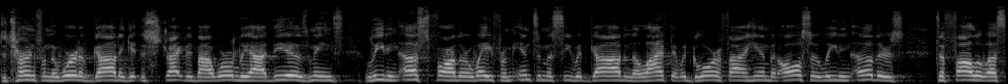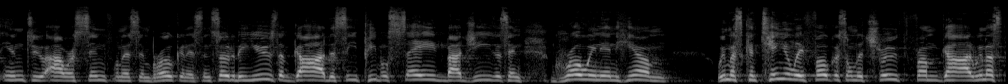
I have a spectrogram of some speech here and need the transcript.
To turn from the Word of God and get distracted by worldly ideas means leading us farther away from intimacy with God and the life that would glorify Him, but also leading others to follow us into our sinfulness and brokenness. And so, to be used of God, to see people saved by Jesus and growing in Him, We must continually focus on the truth from God. We must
